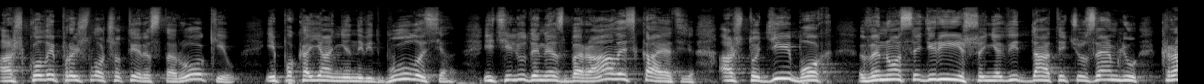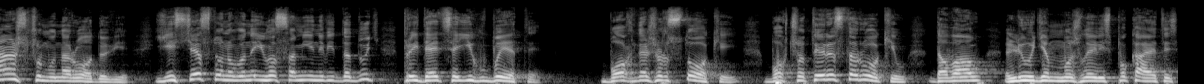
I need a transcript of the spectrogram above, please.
Аж коли пройшло 400 років, і покаяння не відбулося, і ті люди не збирались каятися, аж тоді Бог виносить рішення віддати цю землю кращому народові. Єстественно, вони його самі не віддадуть, прийдеться їх вбити. Бог не жорстокий, Бог 400 років давав людям можливість покаятись.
